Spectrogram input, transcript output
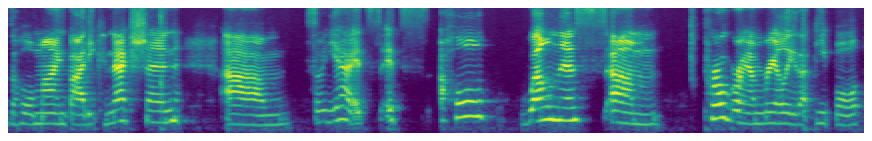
the whole mind body connection. Um, so yeah, it's it's a whole wellness um, program really that people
